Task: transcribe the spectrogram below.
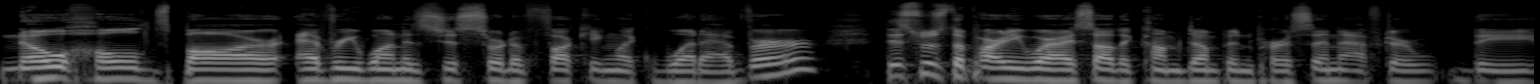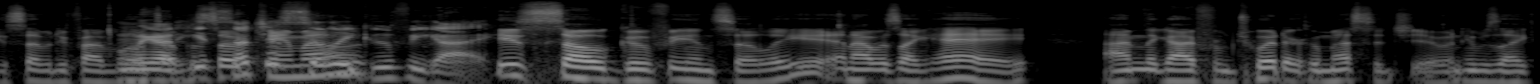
no holds bar, everyone is just sort of fucking like whatever. This was the party where I saw the cum dump in person after the 75 oh my god he's such a silly out. goofy guy He's so goofy and silly. And I was like, hey, I'm the guy from Twitter who messaged you. And he was like,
